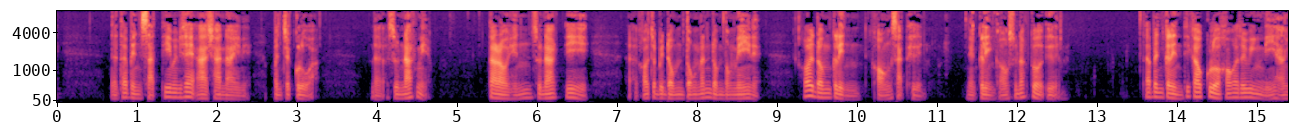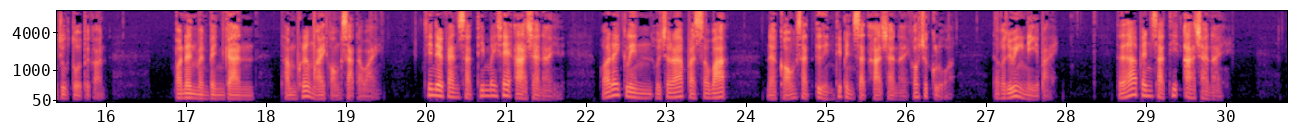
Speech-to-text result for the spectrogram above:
แต่ถ้าเป็นสัตว์ที่ไม่ใช่อาชาในเนี่ย มันจะกลัวนะสุนัขเนี่ย ถ้าเราเห็นสุนัขที่เขาจะไปดมตรงนั้นดมตรงนี้เนี่ยเขาจะดมกลิ่นของสัตว์อื่นเนี่ยกลิ่นของสุนัขตัวอื่น ถ้าเป็นกลิ่นที่เขากลัวเขาก็จะวิ่งหนีหางจุกตัวไปก่อน เพราะนั่นมันเป็นการทำเครื่องหมายของสัตว์เอาไว้เช่เดียวกันสัตว์ที่ไม่ใช่อาชาไนพอได้กลิ่นอุจจาระปัสสาวะนะของสัตว์อื่นที่เป็นสัตว์อาชาไนเขาจะกลัว แล้วก็จะวิ่งหนีไป แต่ถ้าเป็นสัตว์ที่อาชาไน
